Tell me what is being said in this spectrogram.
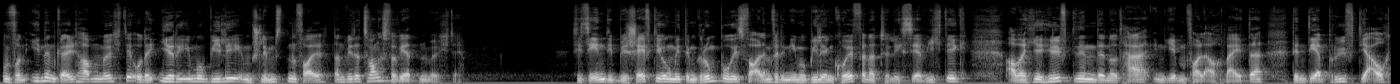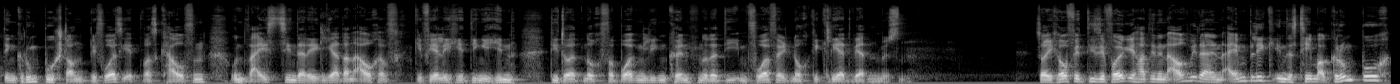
und von Ihnen Geld haben möchte oder Ihre Immobilie im schlimmsten Fall dann wieder zwangsverwerten möchte. Sie sehen, die Beschäftigung mit dem Grundbuch ist vor allem für den Immobilienkäufer natürlich sehr wichtig, aber hier hilft Ihnen der Notar in jedem Fall auch weiter, denn der prüft ja auch den Grundbuchstand, bevor Sie etwas kaufen und weist Sie in der Regel ja dann auch auf gefährliche Dinge hin, die dort noch verborgen liegen könnten oder die im Vorfeld noch geklärt werden müssen. So, ich hoffe, diese Folge hat Ihnen auch wieder einen Einblick in das Thema Grundbuch,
